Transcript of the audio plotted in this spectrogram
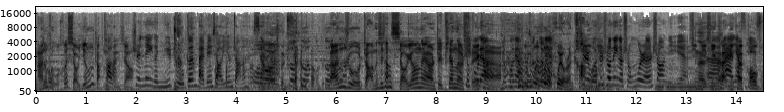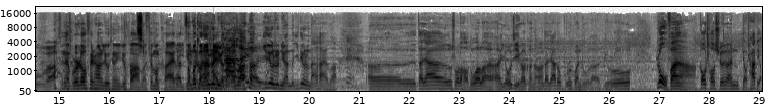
男主和小樱长得很像，是那个女主跟百变小樱长得很像。男主长得像小樱那样，这片子谁看略，请啊？忽略，请 忽会会有略。会有人看是，我是说那个守墓人少女。你你现在你呃快你快剖腹吧！现在不是都非常流行一句话吗？这么可爱的呃一定怎么可能是女孩子？子 一定是女，一定是男孩子。对，呃，大家都说了好多了，呃，有几个可能大家都不是关注的，比如肉番啊，高潮学员屌叉屌，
